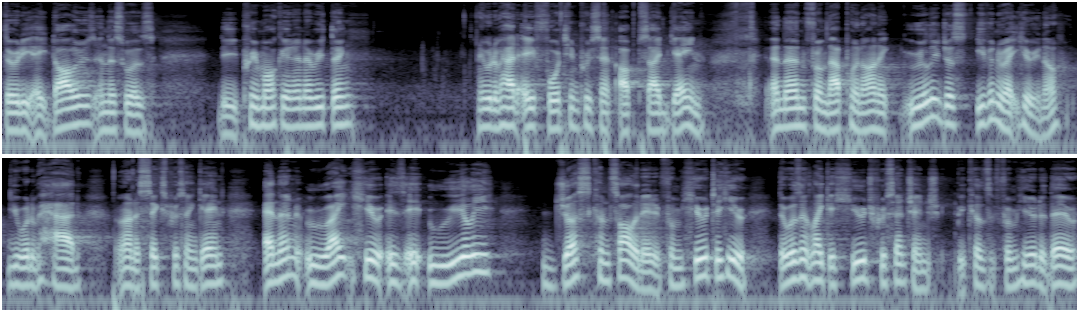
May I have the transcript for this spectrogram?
$38 and this was the pre-market and everything, it would have had a 14% upside gain and then from that point on, it really just, even right here, you know, you would have had around a 6% gain. And then right here is it really just consolidated from here to here. There wasn't like a huge percent change because from here to there,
